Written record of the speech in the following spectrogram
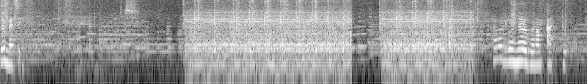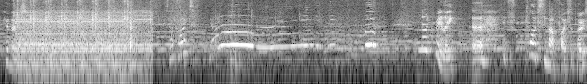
So messy. How do I know when I'm at the pivot? Is that right? Yeah. Uh, not really. Uh, it's close enough, I suppose.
